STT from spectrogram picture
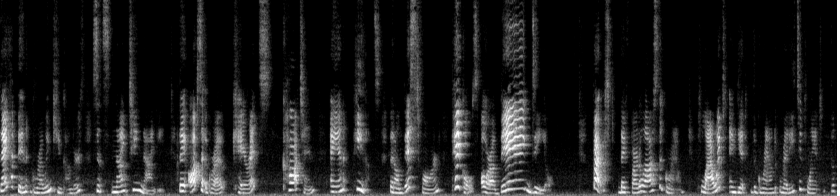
They have been growing cucumbers since 1990. They also grow carrots, cotton, and peanuts. But on this farm, pickles are a big deal. First, they fertilize the ground, plow it, and get the ground ready to plant the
